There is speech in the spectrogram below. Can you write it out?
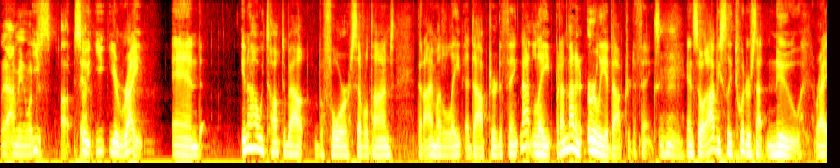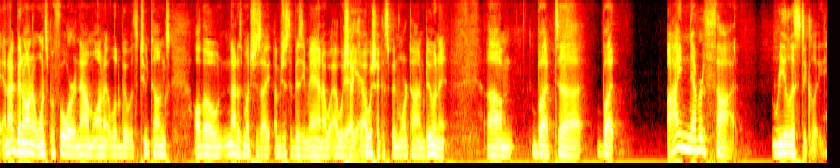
I mean, we'll just uh, so yeah. you, you're right, and you know how we talked about before several times that I'm a late adopter to things. Not late, but I'm not an early adopter to things. Mm-hmm. And so obviously Twitter's not new, right? And I've been on it once before, and now I'm on it a little bit with two tongues. Although not as much as I, I'm just a busy man. I, I wish Yeah, I, yeah. I wish I could spend more time doing it. Um, but uh, but I never thought realistically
